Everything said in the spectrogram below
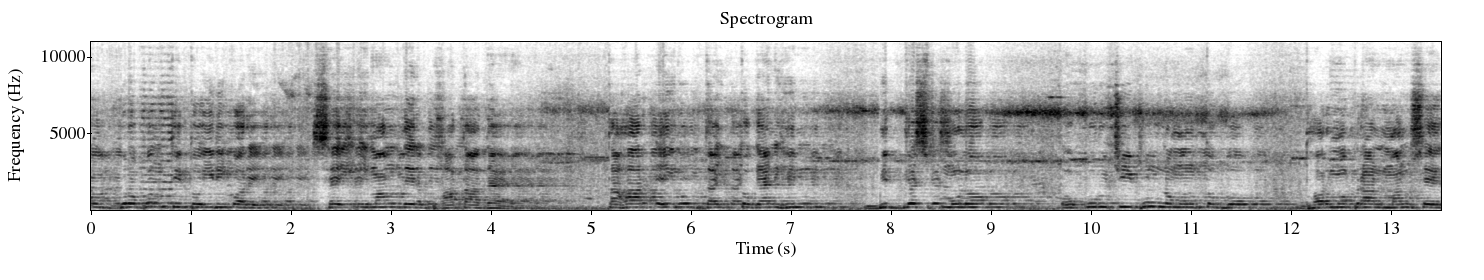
উগ্রপন্থী তৈরি করে, সেই ইমামদের ভাতা দেয়। তাহার এইরূপ দায়িত্ব জ্ঞানহীন বিদ্বেষমূলক ও কুরুচিপূর্ণ মন্তব্য ধর্মপ্রাণ মানুষের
